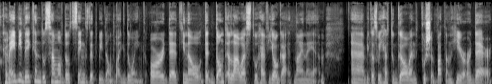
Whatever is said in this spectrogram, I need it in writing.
Okay. maybe they can do some of those things that we don't like doing, or that you know that don't allow us to have yoga at 9 a.m. Uh, because we have to go and push a button here or there.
